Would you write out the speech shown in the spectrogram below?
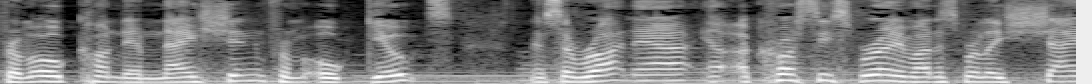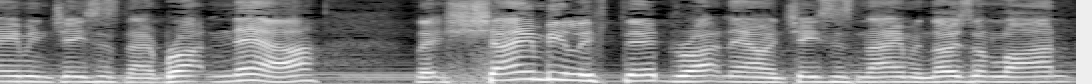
from all condemnation, from all guilt. And so, right now, across this room, I just release shame in Jesus' name. Right now, let shame be lifted right now in Jesus' name. And those online,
